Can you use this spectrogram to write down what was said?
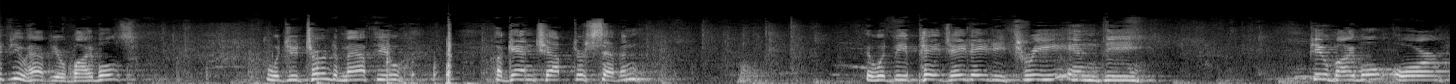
If you have your Bibles, would you turn to Matthew again, chapter 7? It would be page 883 in the Pew Bible, or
